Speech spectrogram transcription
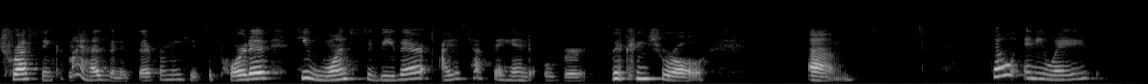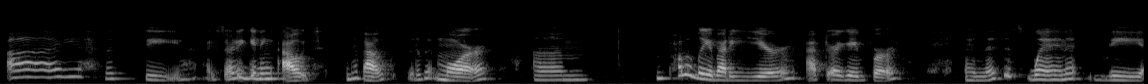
trusting because my husband is there for me. He's supportive. He wants to be there. I just have to hand over the control. Um so, anyways, I let's see. I started getting out and about a little bit more, um, probably about a year after I gave birth, and this is when the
